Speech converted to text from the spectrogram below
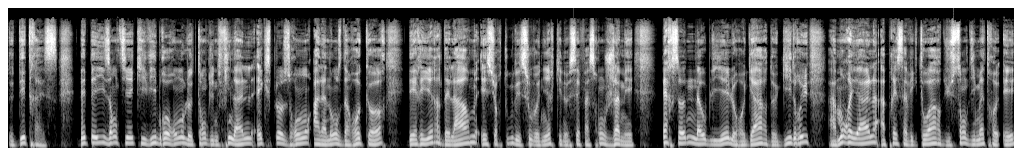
de détresse. Des pays entiers qui vibreront le temps d'une finale exploseront à l'annonce d'un record, des rires, des larmes et surtout des souvenirs qui ne s'effaceront jamais. Personne n'a oublié le regard de Guy Dru à Montréal après sa victoire du 110 mètres et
